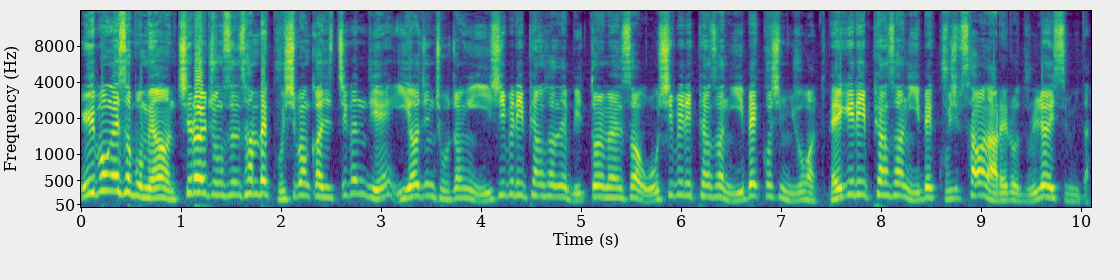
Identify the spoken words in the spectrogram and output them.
일봉에서 보면 7월 중순 390원까지 찍은 뒤에 이어진 조정이 20일 이평선을 밑돌면서 50일 이평선 296원, 100일 이평선 294원 아래로 눌려 있습니다.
